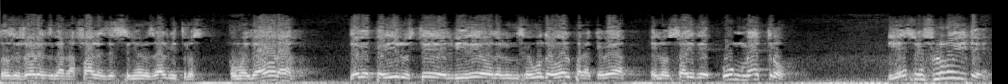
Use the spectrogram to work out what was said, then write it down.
los errores garrafales de señores árbitros como el de ahora. Debe pedir usted el video del segundo gol para que vea el offside de un metro. Y eso influye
